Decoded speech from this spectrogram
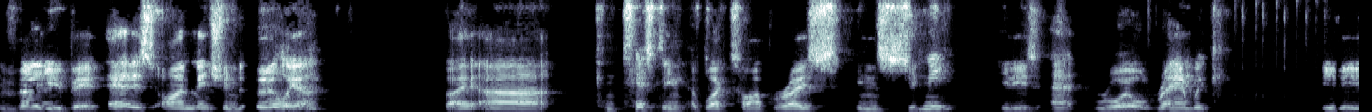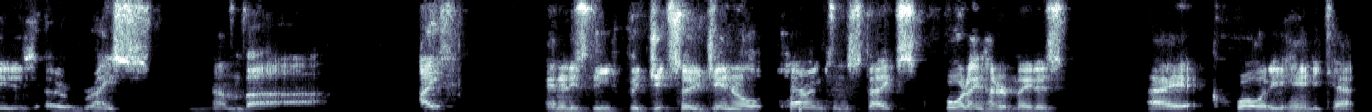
value bet. As I mentioned earlier, they are contesting a black type race in Sydney. It is at Royal Randwick. It is a race number eight and it is the Fujitsu General Carrington Stakes, 1400 metres, a quality handicap.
